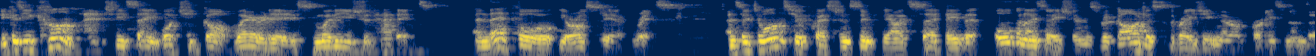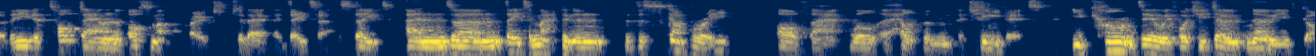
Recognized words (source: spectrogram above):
because you can't actually say what you've got, where it is, and whether you should have it. And therefore, you're obviously at risk. And so, to answer your question simply, I'd say that organizations, regardless of the regime they're operating under, they need a top down and a bottom up approach to their, their data estate. And um, data mapping and the discovery of that will help them achieve it. You can't deal with what you don't know you've got.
